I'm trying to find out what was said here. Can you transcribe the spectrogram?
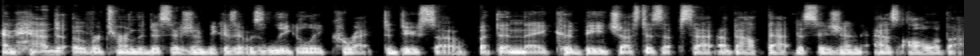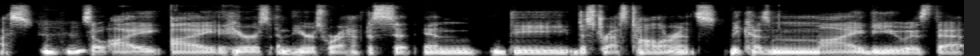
and had to overturn the decision because it was legally correct to do so. But then they could be just as upset about that decision as all of us. Mm-hmm. So I I here's and here's where I have to sit in the distress tolerance because my view is that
